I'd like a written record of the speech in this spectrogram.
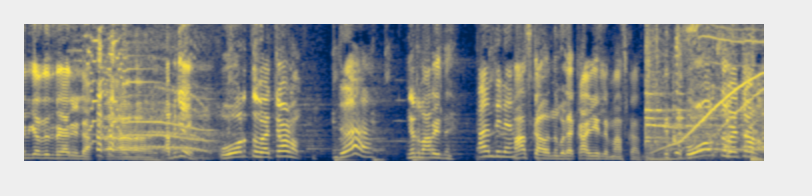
എനിക്ക് അതിന്റെ കാര്യമില്ല. അപ്പച്ചേ ഓർത്ത് വെച്ചോണം. ഇതാ ഇങ്ങോട്ട് മാറിയുന്നേ അതെന്തിനാ? മാസ്ക് ആവുന്നു ഇവിടെ. കാര്യമില്ല മാസ്ക് ആവുന്നു. ഓർത്ത് വെച്ചോണം.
